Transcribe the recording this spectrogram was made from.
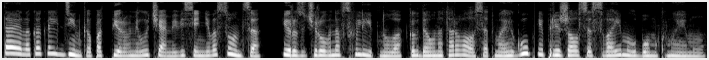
таяла, как льдинка под первыми лучами весеннего солнца, и разочарованно всхлипнула, когда он оторвался от моих губ и прижался своим лбом к моему.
